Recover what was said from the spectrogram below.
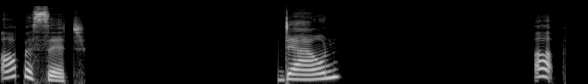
Opposite. Down. Up.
